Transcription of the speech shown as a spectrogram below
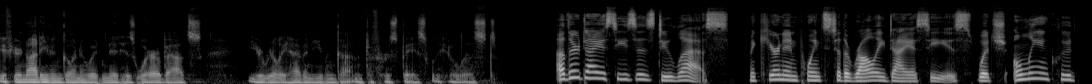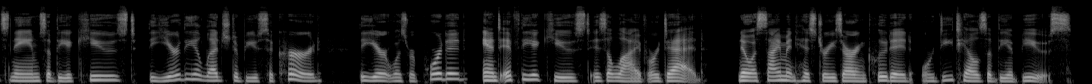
If you're not even going to admit his whereabouts, you really haven't even gotten to first base with your list. Other dioceses do less. McKiernan points to the Raleigh Diocese, which only includes names of the accused, the year the alleged abuse occurred, the year it was reported, and if the accused is alive or dead. No assignment histories are included or details of the abuse.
